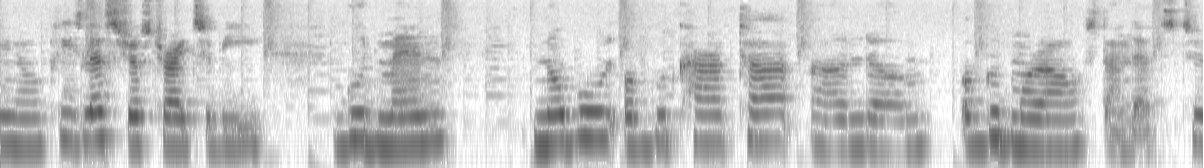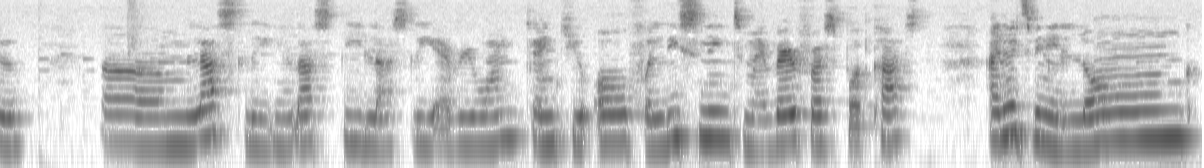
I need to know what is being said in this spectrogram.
you know. Please let's just try to be good men noble of good character and um, of good moral standards too um lastly lastly lastly everyone thank you all for listening to my very first podcast. I know it's been a long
